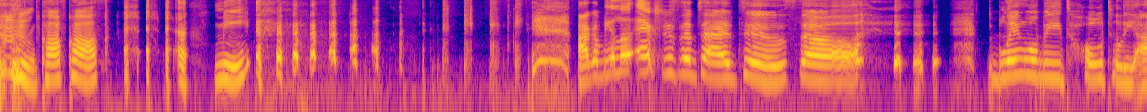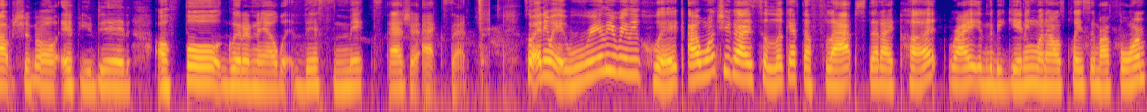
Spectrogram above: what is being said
cough, cough. Me. I can be a little extra sometimes too. So Bling will be totally optional if you did a full glitter nail with this mix as your accent. So anyway, really, really quick, I want you guys to look at the flaps that I cut right in the beginning when I was placing my form.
